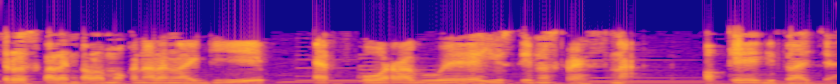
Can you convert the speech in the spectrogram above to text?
Terus kalian kalau mau kenalan lagi, at Quora gue Justinus Kresna. Oke, gitu aja.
